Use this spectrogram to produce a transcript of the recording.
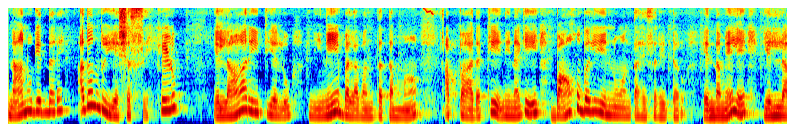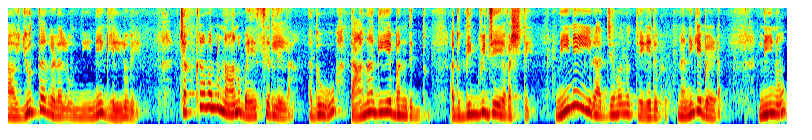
ನಾನು ಗೆದ್ದರೆ ಅದೊಂದು ಯಶಸ್ಸೆ? ಹೇಳು. ಎಲ್ಲ ರೀತಿಯಲ್ಲೂ ನೀನೇ ಬಲವಂತ ತಮ್ಮ. ಅಪ್ಪ ಅದಕ್ಕೆ ನಿನಗೆ ಬಾಹುಬಲಿ ಎನ್ನುವಂಥ ಹೆಸರಿಟ್ಟರು. ಎಂದ ಮೇಲೆ ಎಲ್ಲ ಯುದ್ಧಗಳಲ್ಲೂ ನೀನೇ ಗೆಲ್ಲುವೆ. ಚಕ್ರವನ್ನು ನಾನು ಬಯಸಿರಲಿಲ್ಲ. ಅದು ತಾನಾಗಿಯೇ ಬಂದಿದ್ದು. ಅದು ದಿಗ್ವಿಜಯವಷ್ಟೇ. ನೀನೇ ಈ ರಾಜ್ಯವನ್ನು ತೆಗೆದುಕೋ. ನನಗೆ ಬೇಡ. ನೀನು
